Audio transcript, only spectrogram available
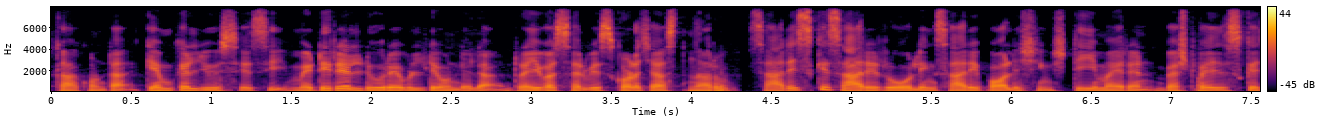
కాకుండా కెమికల్ యూస్ చేసి మెటీరియల్ డ్యూరబిలిటీ ఉండేలా డ్రైవర్ సర్వీస్ కూడా చేస్తున్నారు. శారీస్కి sari rolling sari polishing steam iron best ప్రైజెస్కి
